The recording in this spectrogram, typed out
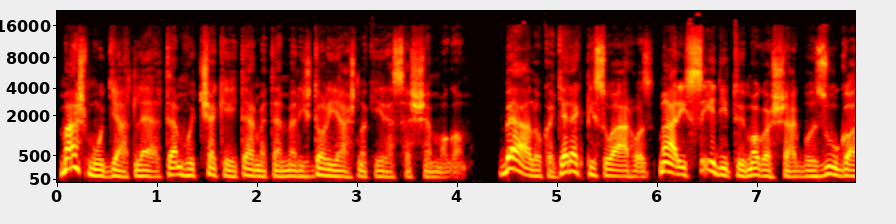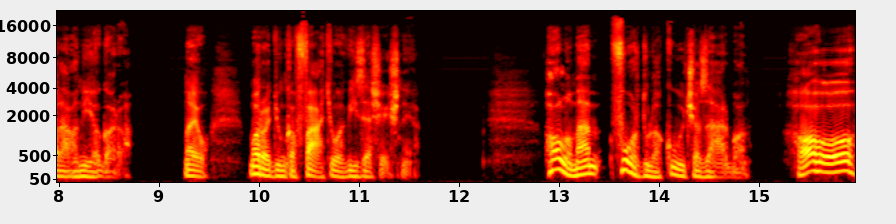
Más módját leltem, hogy csekély termetemmel is daliásnak érezhessem magam. Beállok a gyerekpiszoárhoz, már is szédítő magasságból zúg alá a Niagara. Na jó, maradjunk a fátyol vízesésnél. Hallom ám, fordul a kulcs a zárban. Ha-ho!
